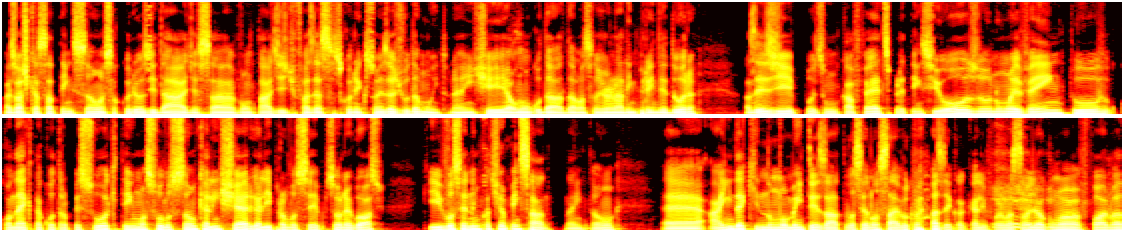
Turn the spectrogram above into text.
Mas eu acho que essa atenção, essa curiosidade, essa vontade de fazer essas conexões ajuda muito, né? A gente, ao longo da, da nossa jornada empreendedora, às vezes de putz, um café despretensioso num evento, conecta com outra pessoa que tem uma solução que ela enxerga ali para você, para o seu negócio, que você nunca tinha pensado, né? Então, é, ainda que no momento exato você não saiba o que vai fazer com aquela informação, de alguma forma,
